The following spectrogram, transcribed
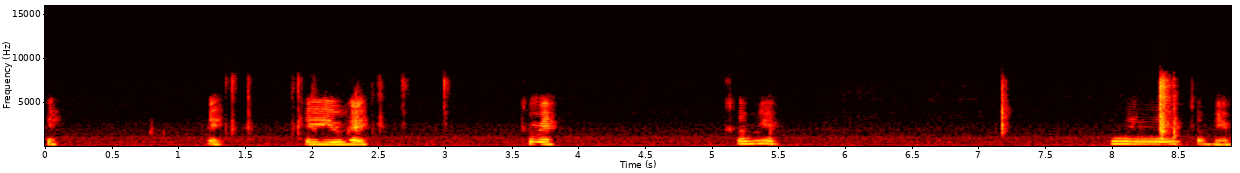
Hey. Hey. Hey, you, hey. Come here. Come here. Hey, come here.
